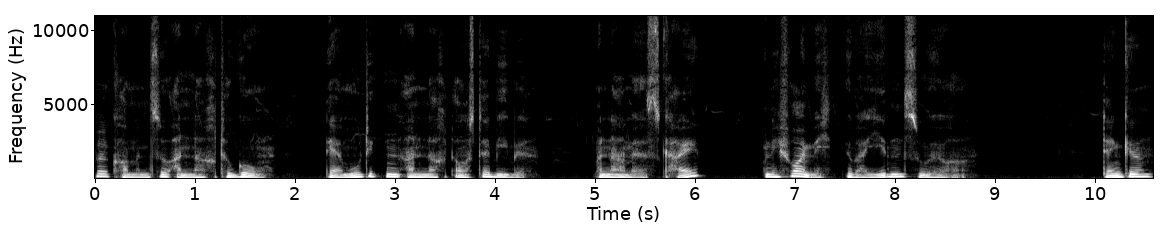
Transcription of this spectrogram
willkommen zu Andacht to go, der ermutigten Andacht aus der Bibel. Mein Name ist Kai und ich freue mich über jeden Zuhörer. Denke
